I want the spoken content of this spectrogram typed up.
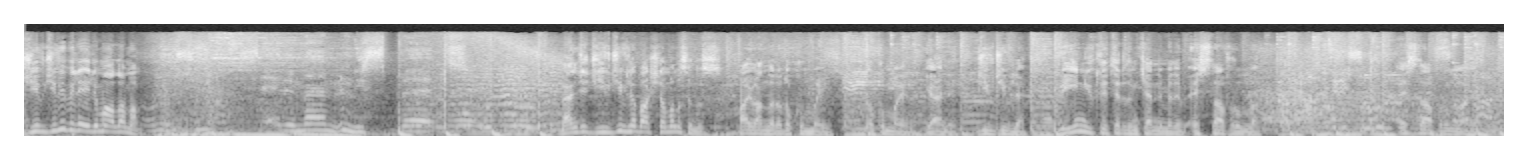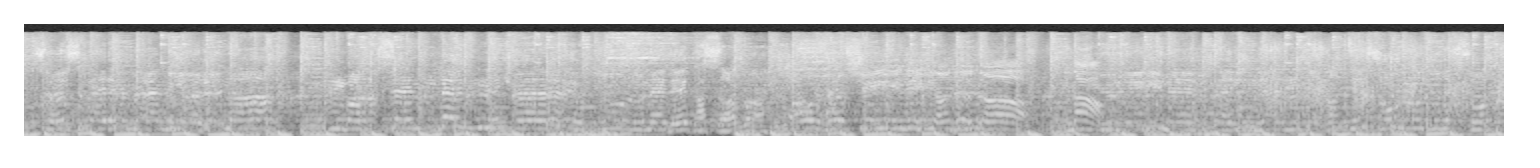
Civcivi bile elime alamam. Bence civcivle başlamalısınız hayvanlara dokunmayı. Dokunmaya yani civcivle. Beyin yükletirdim kendime de. Estağfurullah. Estağfurullah. ya. Kasaba Al her şeyini yanına Yüreğine benden Ateş olur ne soba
